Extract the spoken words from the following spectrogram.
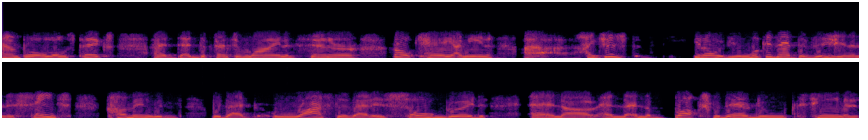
Temple, those picks at, at defensive line and center, okay. I mean, I, I just you know, if you look at that division and the Saints come in with with that roster that is so good, and uh, and and the Bucks with their new team, and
